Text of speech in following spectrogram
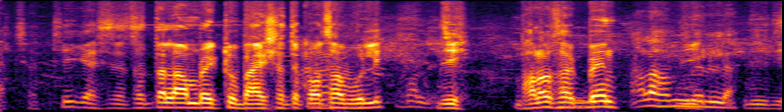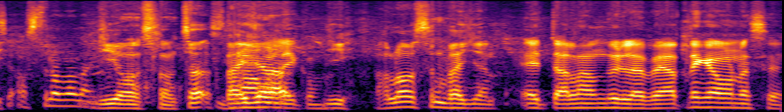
আচ্ছা ঠিক আছে চাচা তাহলে আমরা একটু ভাইয়ের সাথে কথা বলি। জি ভালো থাকবেন। আলহামদুলিল্লাহ। জি, জি। আসসালামু আলাইকুম। জি আসসালাম। ভাইজান জি ভালো আছেন ভাইজান? এই তো আলহামদুলিল্লাহ ভাই আপনি কেমন আছেন?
